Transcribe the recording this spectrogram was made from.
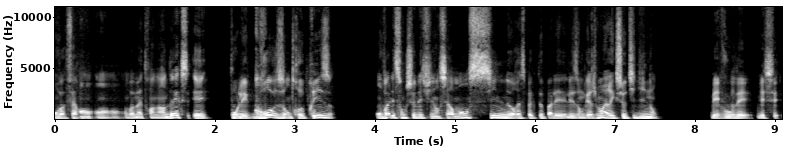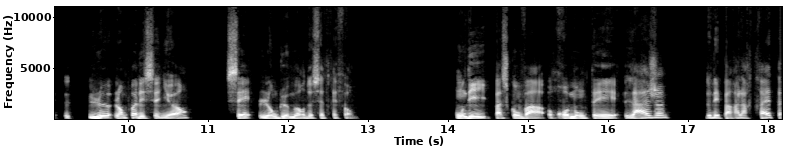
on va faire en- en- on va mettre un index et pour les grosses entreprises on va les sanctionner financièrement s'ils ne respectent pas les, les engagements. Eric Ciotti dit non. Mais vous attendez, mais c'est le- l'emploi des seniors, c'est l'angle mort de cette réforme. On dit parce qu'on va remonter l'âge de départ à la retraite,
